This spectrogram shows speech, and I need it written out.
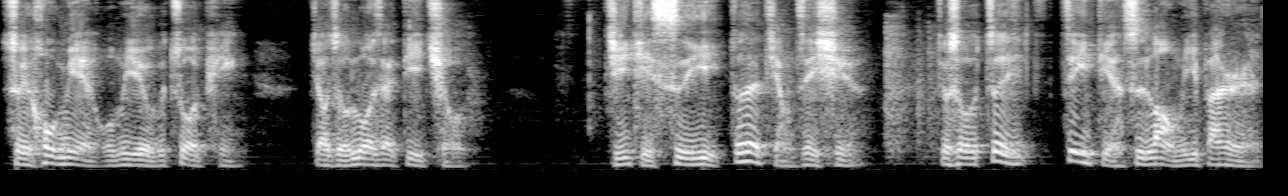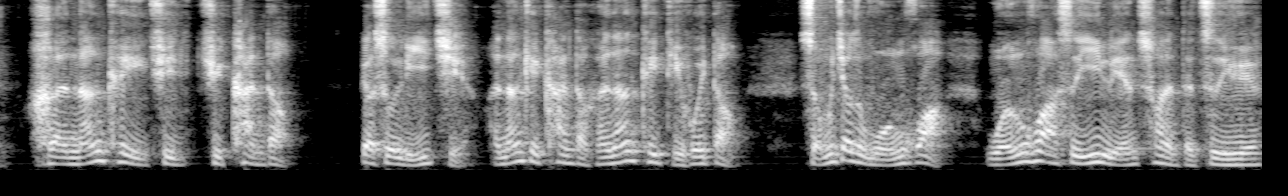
所以后面我们也有个作品，叫做《落在地球》，集体失忆都在讲这些，就说这这一点是让我们一般人很难可以去去看到，不要说理解，很难可以看到，很难可以体会到，什么叫做文化？文化是一连串的制约，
